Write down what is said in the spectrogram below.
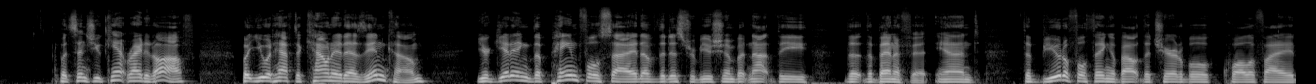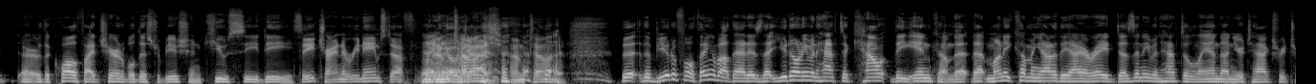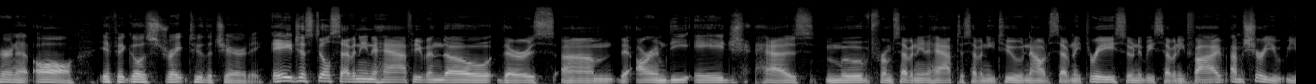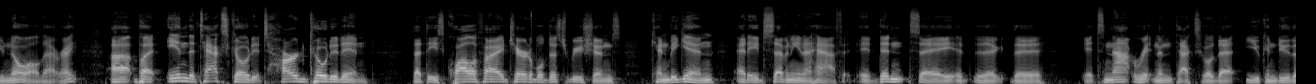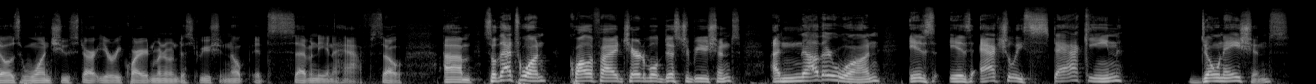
But since you can't write it off, but you would have to count it as income, you're getting the painful side of the distribution, but not the the, the benefit. And the beautiful thing about the charitable qualified or the qualified charitable distribution QCD See, trying to rename stuff. Way to go, Josh. I'm telling you. The the beautiful thing about that is that you don't even have to count the income. That that money coming out of the IRA doesn't even have to land on your tax return at all if it goes straight to the charity. age is still 70 and a half, even though there's um, the RMD age has moved from 70 and a half to 72, now to 73, soon to be 75. I'm sure you, you know all that, right? Uh, but in the tax code, it's hard coded in that these qualified charitable distributions can begin at age 70 and a half. It, it didn't say it, the, the it's not written in the tax code that you can do those once you start your required minimum distribution. Nope, it's 70 and a half. So, um, so that's one qualified charitable distributions. Another one is is actually stacking donations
